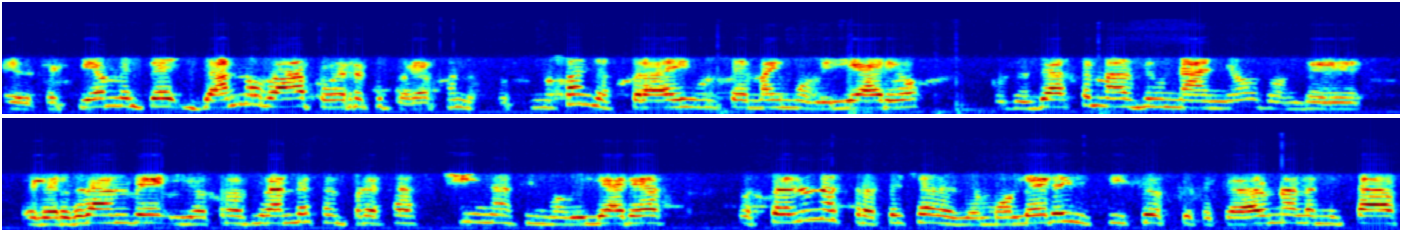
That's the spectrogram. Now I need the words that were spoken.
efectivamente ya no va a poder recuperarse en los próximos años. Trae un tema inmobiliario pues desde hace más de un año donde Evergrande y otras grandes empresas chinas inmobiliarias pues traen una estrategia de demoler edificios que se quedaron a la mitad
